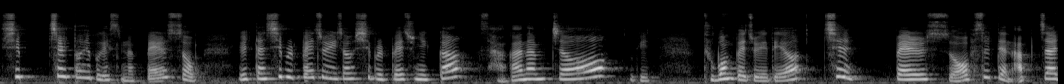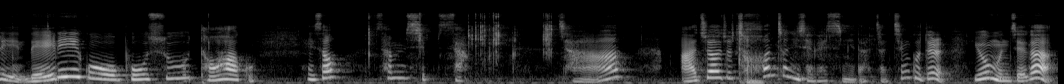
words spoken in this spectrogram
17도 해보겠습니다. 뺄 수 없. 일단 10을 빼줘야죠. 10을 빼주니까 4가 남죠. 여기 두 번 빼줘야 돼요. 7 뺄 수 없을 땐 앞자리 내리고 보수 더하고 해서 34. 자, 아주 아주 천천히 제가 했습니다. 자, 친구들, 이 문제가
